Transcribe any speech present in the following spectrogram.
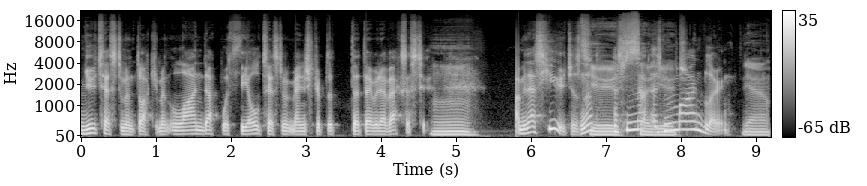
New Testament document lined up with the Old Testament manuscript that, that they would have access to. Mm. I mean, that's huge, isn't It's it? huge, That's, so that's huge. mind blowing. Yeah.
